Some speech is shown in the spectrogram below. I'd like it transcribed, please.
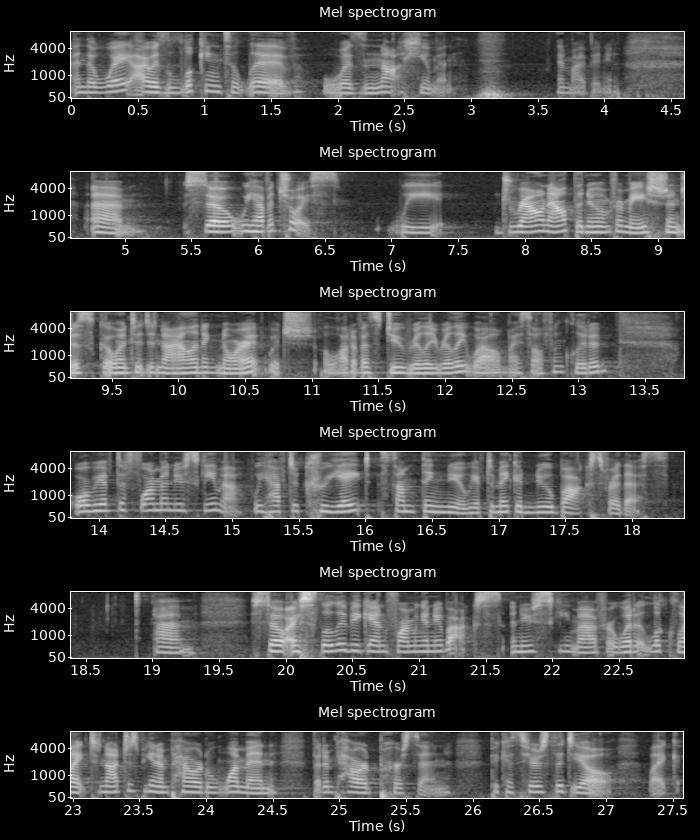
And the way I was looking to live was not human, in my opinion. Um, so we have a choice. We drown out the new information and just go into denial and ignore it, which a lot of us do really, really well, myself included. Or we have to form a new schema. We have to create something new. We have to make a new box for this. Um, so I slowly began forming a new box, a new schema for what it looked like to not just be an empowered woman, but empowered person. Because here's the deal like,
